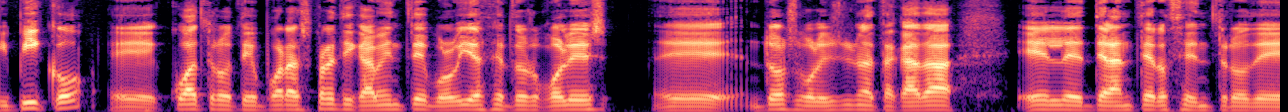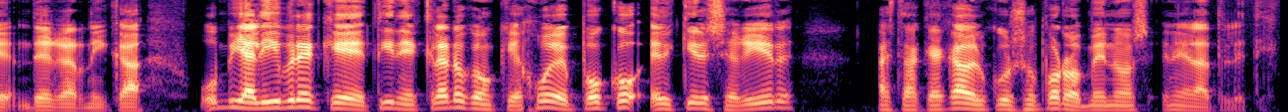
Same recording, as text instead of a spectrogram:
y pico, eh, cuatro temporadas prácticamente, volvió a hacer dos goles, eh, dos goles y una atacada el delantero centro de, de Guernica. Un vía libre que tiene claro que aunque juegue poco, él quiere seguir hasta que acabe el curso, por lo menos en el Athletic.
